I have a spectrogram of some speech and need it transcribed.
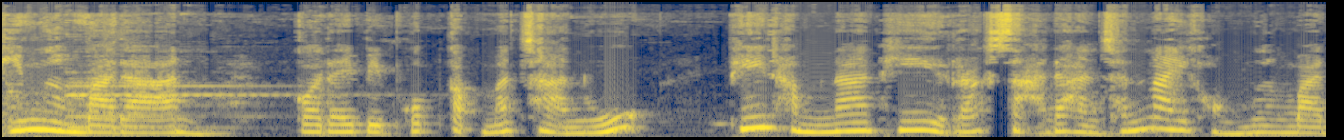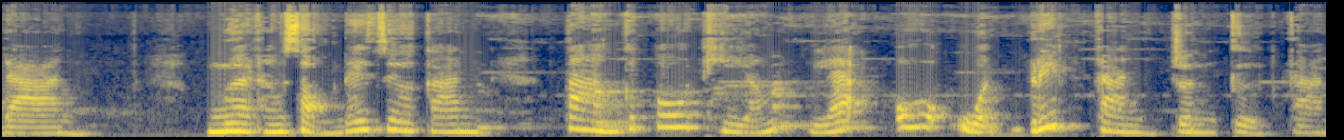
ที่เมืองบาดาล ก็ได้ไปพบกับมัจฉานุที่ทำหน้าที่รักษาด่านชั้นในของเมืองบาดาล เมื่อทั้งสองได้เจอกัน ต่างก็โต้เถียงและโอ้อวดฤทธิ์กันจนเกิดการ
